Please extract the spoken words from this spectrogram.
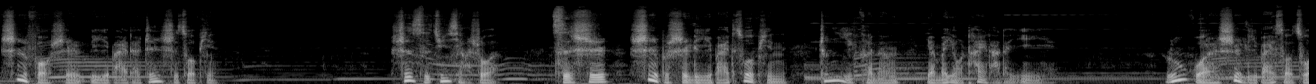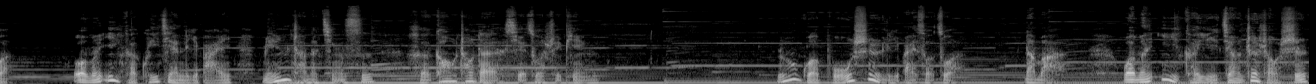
是否是李白的真实作品。诗词君想说，此诗是不是李白的作品，争议可能也没有太大的意义。如果是李白所作，我们亦可窥见李白绵长的情思。和高超的写作水平。如果不是李白所作，那么我们亦可以将这首诗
